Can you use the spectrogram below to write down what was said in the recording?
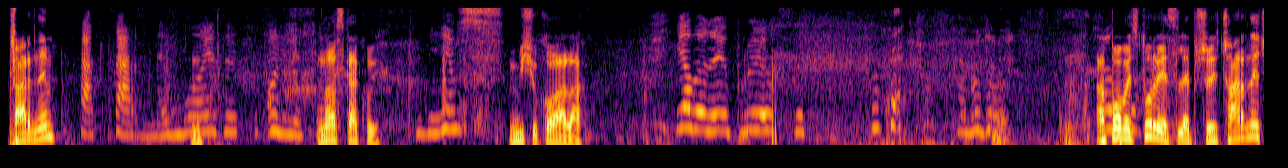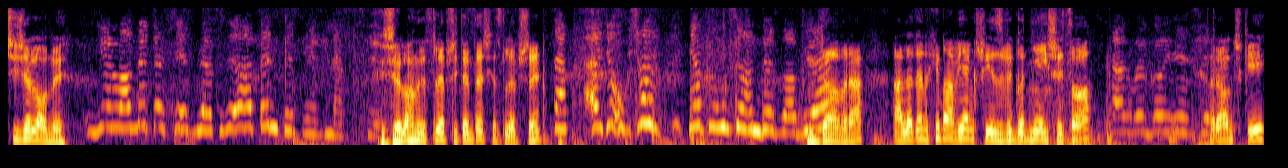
Czarnym? tak, czarny, bo jest, on jest, No skakuj. Misiu koala. ja będę próbował, ja będę, A powiedz, który jest lepszy? Czarny czy zielony? zielony też jest lepszy, a ten też jest lepszy. Zielony jest lepszy i ten też jest lepszy. Tak, a ja ja tu usiądę sobie. Dobra, ale ten chyba większy jest wygodniejszy, co? Tak, wygodnie. Rączki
